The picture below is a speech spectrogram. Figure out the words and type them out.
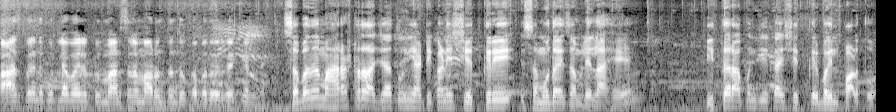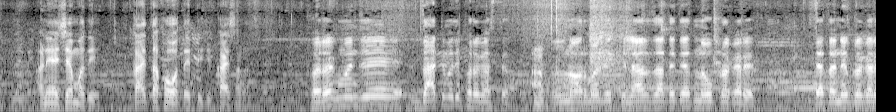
आजपर्यंत कुठल्या बैल माणसाला मारून तर दुखापत वगैरे केलं नाही. संबंध महाराष्ट्र राज्यातून या ठिकाणी शेतकरी समुदाय जमलेला आहे. इतर आपण जे काही शेतकरी बैल पाळतो आणि याच्यामध्ये काय तफावत आहे त्याची? काय सांगा फरक म्हणजे जातीमध्ये फरक असतात. नॉर्मल जे खिलार जात त्यात नऊ प्रकार आहेत. त्यात अनेक प्रकार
